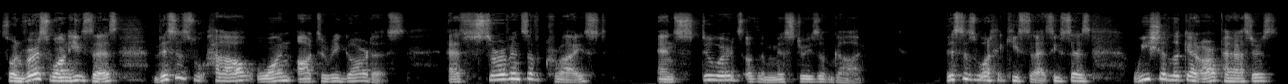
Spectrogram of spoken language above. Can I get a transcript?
So in verse one, he says, "This is how one ought to regard us as servants of Christ and stewards of the mysteries of God." This is what he says. He says we should look at our pastors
